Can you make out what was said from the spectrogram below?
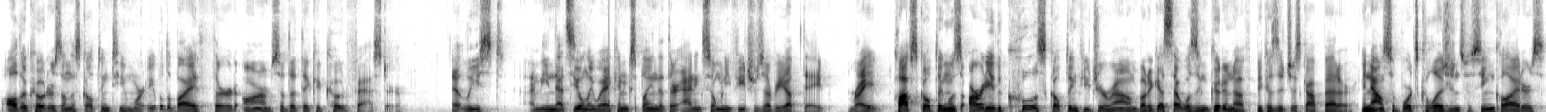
all the coders on the sculpting team were able to buy a third arm so that they could code faster. At least, I mean, that's the only way I can explain that they're adding so many features every update right? Cloth sculpting was already the coolest sculpting feature around, but I guess that wasn't good enough because it just got better. It now supports collisions with scene colliders.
